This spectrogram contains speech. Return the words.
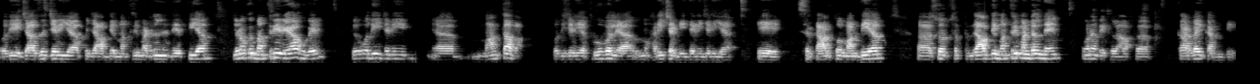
ਉਹਦੀ ਇਜਾਜ਼ਤ ਜਿਹੜੀ ਆ ਪੰਜਾਬ ਦੇ ਮੰਤਰੀ ਮੰਡਲ ਨੇ ਦਿੱਤੀ ਆ। ਜਦੋਂ ਕੋਈ ਮੰਤਰੀ ਰਿਹਾ ਹੋਵੇ ਤੇ ਉਹਦੀ ਜਿਹੜੀ ਅਹ, ਮਾਨਤਾ ਵਾ ਉਹਦੀ ਜਿਹੜੀ ਅਪਰੂਵਲ ਆ ਉਹਨੂੰ ਹਰੀ ਝੰਡੀ ਦੇਣੀ ਜਿਹੜੀ ਆ ਇਹ ਸਰਕਾਰ ਤੋਂ ਮੰਗਦੀ ਆ। ਪੰਜਾਬ ਦੀ ਮੰਤਰੀ ਮੰਡਲ ਨੇ ਉਹਨਾਂ ਦੇ ਖਿਲਾਫ ਕਾਰਵਾਈ ਕਰਨ ਦੀ।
